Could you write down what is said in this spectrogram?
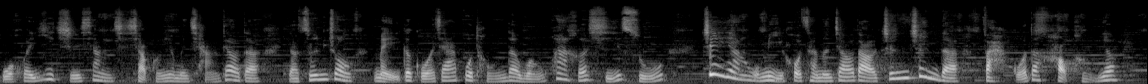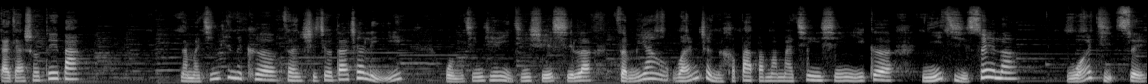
我会一直向小朋友们强调的：要尊重每一个国家不同的文化和习俗。这样，我们以后才能交到真正的法国的好朋友。大家说对吧？那么今天的课暂时就到这里。我们今天已经学习了怎么样完整的和爸爸妈妈进行一个“你几岁了，我几岁”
